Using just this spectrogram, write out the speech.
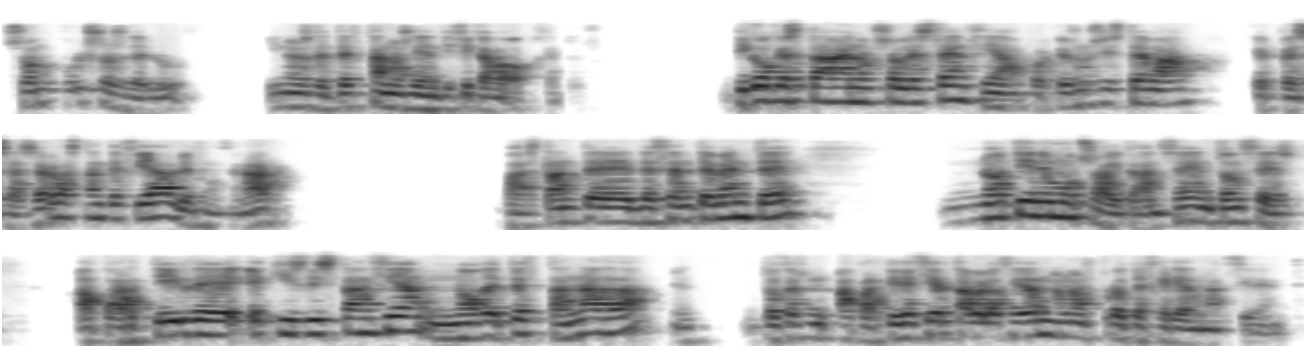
son pulsos de luz y nos detecta, nos identifica objetos. Digo que está en obsolescencia porque es un sistema que pese a ser bastante fiable y funcionar bastante decentemente, no tiene mucho alcance. Entonces, a partir de X distancia no detecta nada, entonces a partir de cierta velocidad no nos protegería de un accidente.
